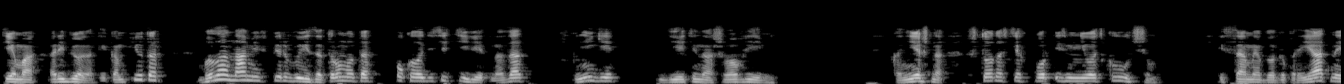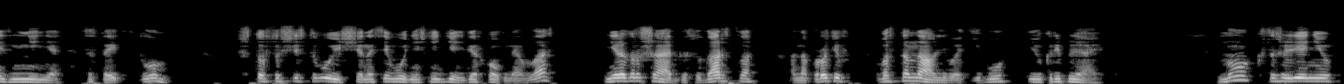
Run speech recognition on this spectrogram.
Тема «Ребенок и компьютер» была нами впервые затронута около десяти лет назад в книге «Дети нашего времени». Конечно, что-то с тех пор изменилось к лучшему, и самое благоприятное изменение состоит в том, что существующая на сегодняшний день верховная власть не разрушает государство, а напротив восстанавливает его и укрепляет. Но, к сожалению,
